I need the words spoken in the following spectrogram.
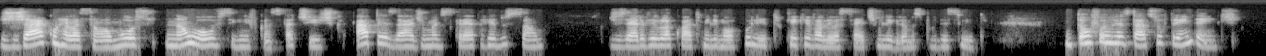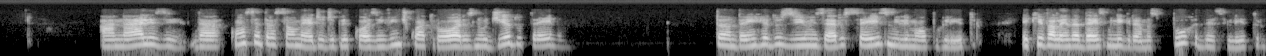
Já com relação ao almoço, não houve significância estatística, apesar de uma discreta redução de 0,4 milimol por litro, que equivaleu a 7 miligramas por decilitro. Então, foi um resultado surpreendente. A análise da concentração média de glicose em 24 horas no dia do treino também reduziu em 0,6 milimol por litro, equivalendo a 10 miligramas por decilitro,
